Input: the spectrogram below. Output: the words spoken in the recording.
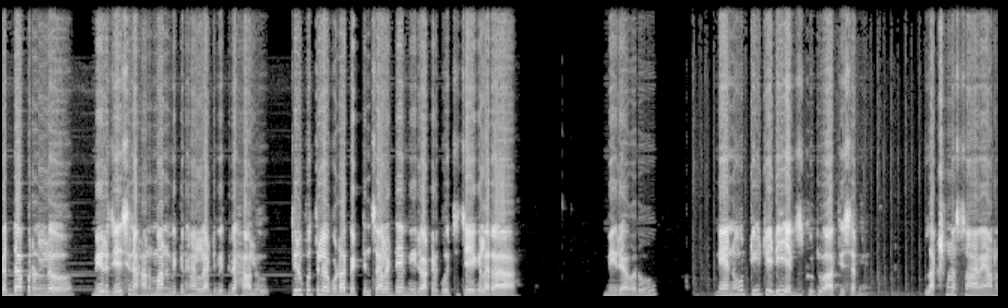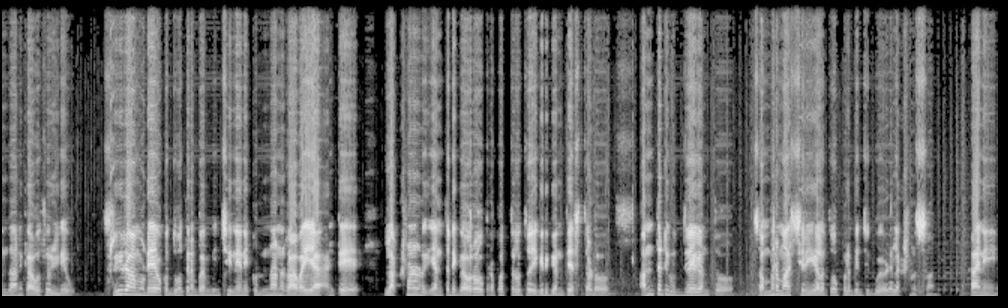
పెద్దాపురంలో మీరు చేసిన హనుమాన్ విగ్రహం లాంటి విగ్రహాలు తిరుపతిలో కూడా పెట్టించాలంటే మీరు అక్కడికి వచ్చి చేయగలరా? మీరెవరు? నేను టీటీడీ ఎగ్జిక్యూటివ్ ఆఫీసర్ని. లక్ష్మణస్వామి ఆనందానికి అవధులు లేవు. శ్రీరాముడే ఒక దూతను పంపించి నేను ఇక్కడున్నాను రావయ్యా అంటే లక్ష్మణుడు ఎంతటి గౌరవ ప్రపత్తులతో ఎగిరి గంతేస్తాడో అంతటి ఉద్వేగంతో సంభ్రమాశ్చర్యాలతో పులకించిపోయాడు లక్ష్మణస్వామి. కానీ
